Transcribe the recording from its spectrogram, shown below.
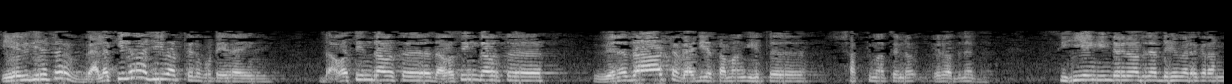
ඒ විදිහට වැලකිලා ජීවත් වෙනකොට ඒවෙන් දවසින් දවස දවසින් දවස වෙනදාට වැඩිය තමන්ගේ හිත ශක්තිමත් වෙන වෙනවද නැද්ද? සිහියෙන් ඉන්න වෙනවද නැද්ද එහෙම වැඩ කරන්න?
